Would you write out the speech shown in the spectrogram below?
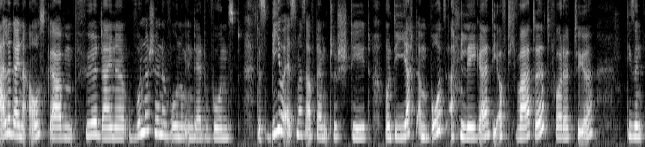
alle deine Ausgaben für deine wunderschöne Wohnung, in der du wohnst, das Bio-Essen, was auf deinem Tisch steht und die Yacht am Bootsanleger, die auf dich wartet vor der Tür, die sind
